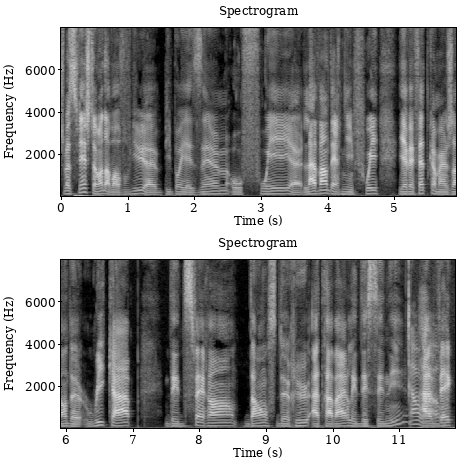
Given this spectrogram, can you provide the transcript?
Je me souviens justement d'avoir vu euh, B-Boyism au fouet, euh, l'avant-dernier fouet. Il avait fait comme un genre de recap des différentes danses de rue à travers les décennies ah, avec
